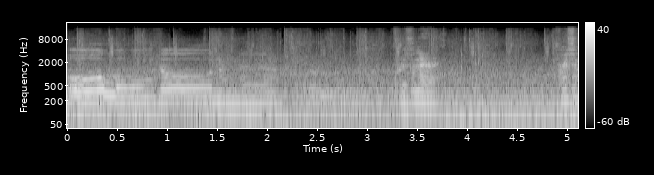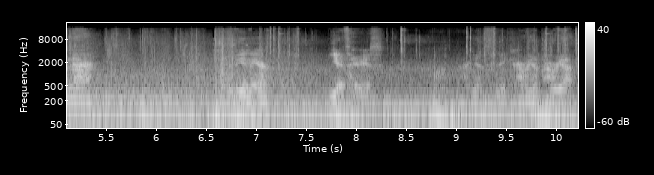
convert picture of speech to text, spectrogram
Oh, no, no, no. Prisoner! Prisoner! Is he in here? Yes, there he is. Hurry up, Snake. Hurry up, hurry up.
